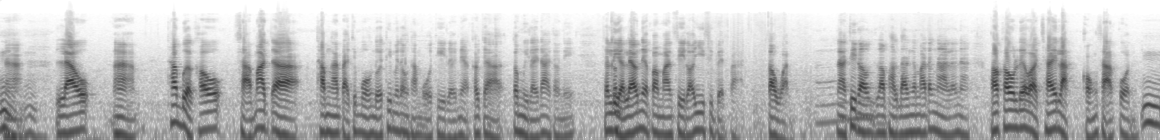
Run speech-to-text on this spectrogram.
อืมนะฮะอืมแล้วอ่าถ้าเบื่อเขาสามารถจะทำงาน 8 ชั่วโมง โดยที่ไม่ต้องทำโอทีเลยเนี่ยเขาจะต้องมีรายได้เท่านี้ เฉลี่ยแล้วเนี่ยประมาณ 421 บาทต่อวันนะที่เราเราผลักดันกันมาตั้งนานแล้วนะเพราะเขาเรียกว่าใช้หลักของสากลอืม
